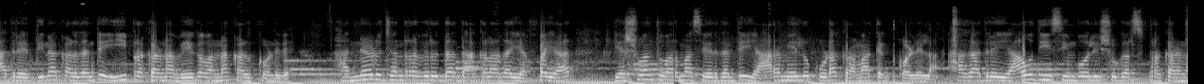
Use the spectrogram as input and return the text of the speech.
ಆದರೆ ದಿನ ಕಳೆದಂತೆ ಈ ಪ್ರಕರಣ ವೇಗವನ್ನು ಕಳೆದುಕೊಂಡಿದೆ ಹನ್ನೆರಡು ಜನರ ವಿರುದ್ಧ ದಾಖಲಾದ ಎಫ್ಐಆರ್ ಯಶವಂತ್ ವರ್ಮಾ ಸೇರಿದಂತೆ ಯಾರ ಮೇಲೂ ಕೂಡ ಕ್ರಮ ತೆಗೆದುಕೊಳ್ಳಿಲ್ಲ. ಹಾಗಾದ್ರೆ ಯಾವುದು ಈ ಸಿಂಬೋಲಿ ಶುಗರ್ಸ್ ಪ್ರಕರಣ?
